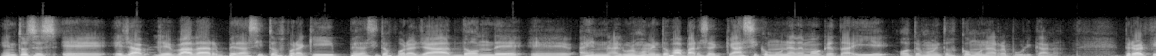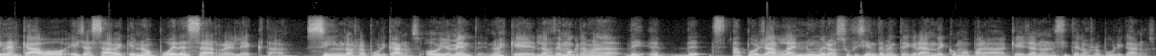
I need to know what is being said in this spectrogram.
Entonces eh, ella le va a dar pedacitos por aquí, pedacitos por allá, donde eh, en algunos momentos va a aparecer casi como una demócrata y otros momentos como una republicana. Pero al fin y al cabo ella sabe que no puede ser reelecta sin los republicanos, obviamente. No es que los demócratas van a eh, apoyarla en número suficientemente grande como para que ella no necesite los republicanos.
